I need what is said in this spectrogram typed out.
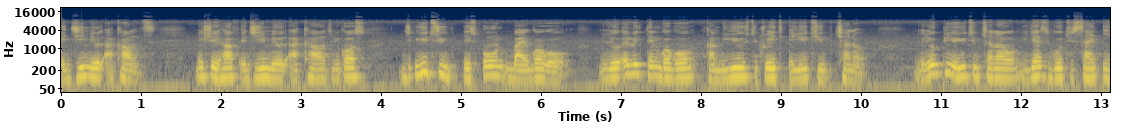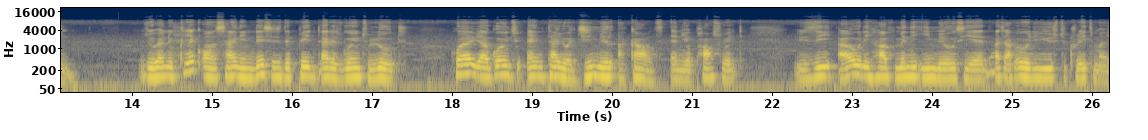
a gmail account. Make sure you have a gmail account because youtube is owned by google. So everything google can be used to create a youtube channel when you open your youtube channel you just go to sign in. So when you click on sign in this is the page that is going to load where you are going to enter your gmail account and your password. You see i already have many emails here that i've already used to create my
